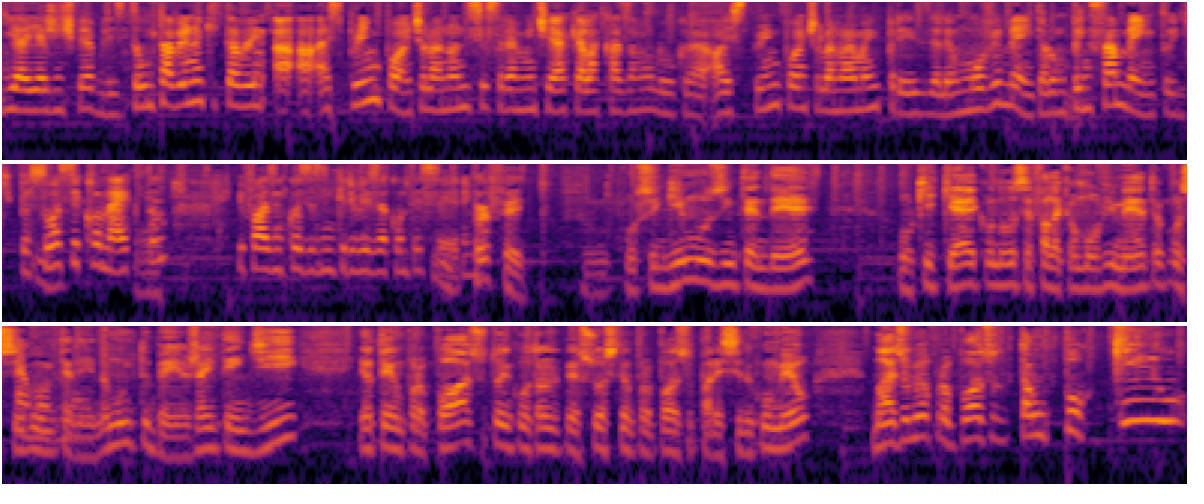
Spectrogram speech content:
e aí a gente viabiliza. Então tá vendo que tá vendo, a, a, Spring Point, ela não necessariamente é aquela casa maluca. A Spring Point, ela não é uma empresa, ela é um movimento, ela é um pensamento em que pessoas se conectam ótimo. e fazem coisas incríveis acontecerem. Perfeito. Conseguimos entender o que quer é, e quando você fala que é um movimento, eu consigo é um entender. Não, muito bem, eu já entendi, eu tenho um propósito, estou encontrando pessoas que têm um propósito parecido com o meu, mas o meu propósito está um pouquinho,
